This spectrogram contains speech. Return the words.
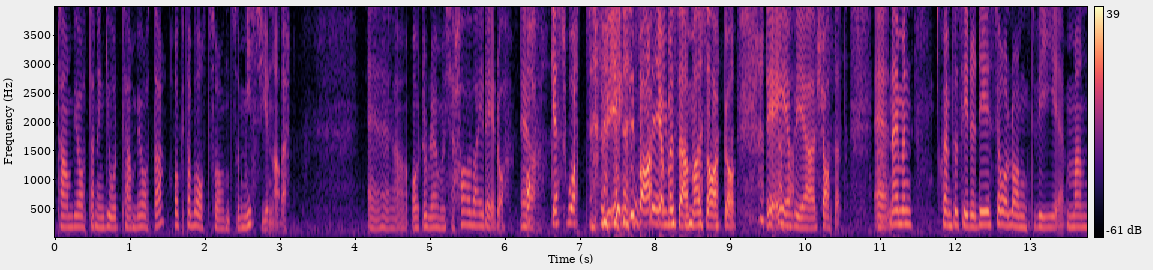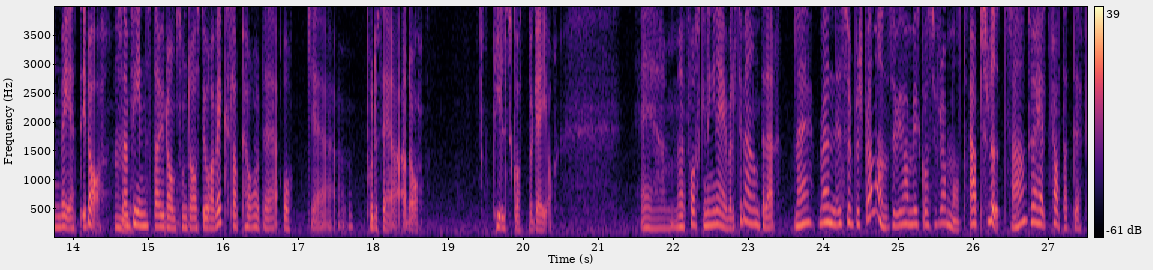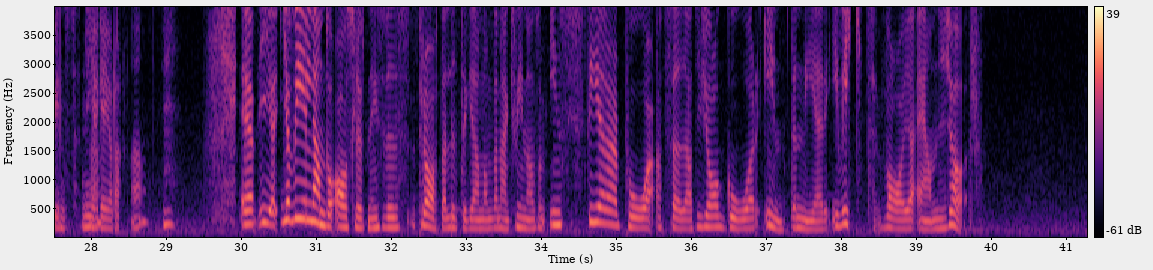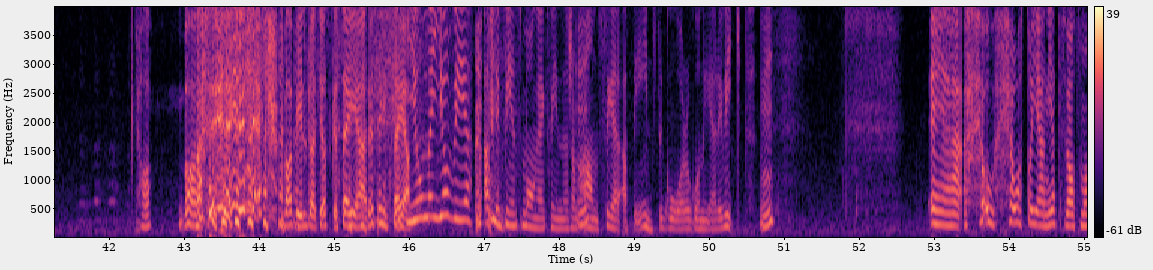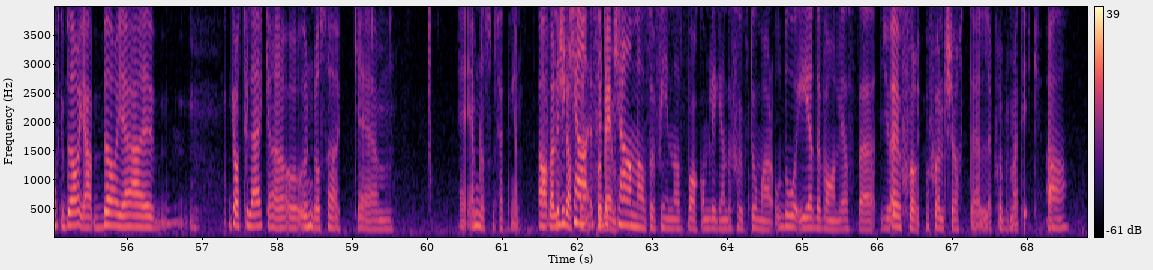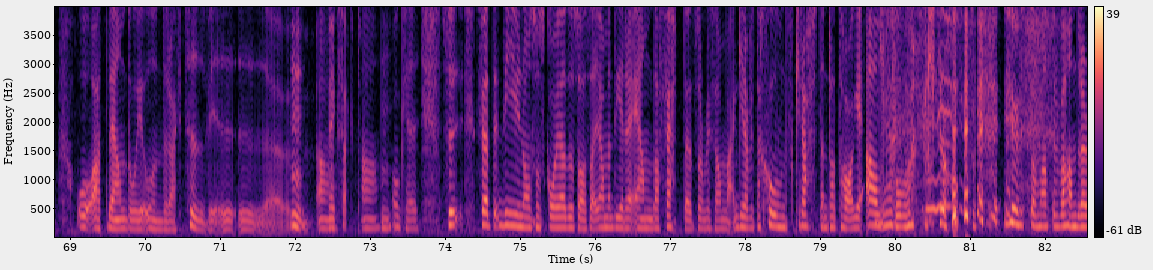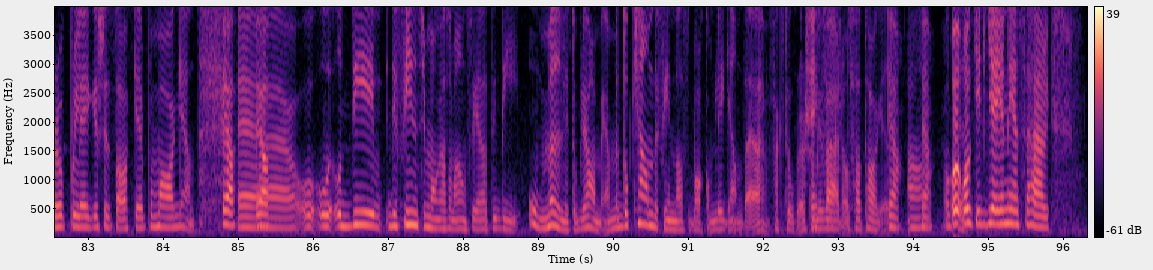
tarmbiotan, en god tarmbiota och ta bort sånt som missgynnar det. Eh, och då blir man så här, vad är det då? Ja. Oh, guess what? Vi är tillbaka på samma saker. Det eviga tjatet. Eh, nej men skämt åsido, det är så långt vi, man vet idag. Mm. Sen finns det ju de som drar stora växlar på det och eh, producerar då tillskott och grejer. Eh, men forskningen är väl tyvärr inte där. Nej, men superspännande så vi har mycket att se fram emot. Absolut. Ja. Jag tror helt klart att det finns nya ja. grejer där. Ja. Mm. Eh, jag vill ändå avslutningsvis prata lite grann om den här kvinnan som insisterar på att säga att jag går inte ner i vikt vad jag än gör. Ja, vad, vad vill du att jag ska säga? Jag tänkte säga. Jo, men jag vet att det finns många kvinnor som mm. anser att det inte går att gå ner i vikt. Mm. Eh, oh, återigen jättesvårt för man ska börja, börja gå till läkare och undersök eh, ämnesomsättningen. Ja, för, det kan, för det kan alltså finnas bakomliggande sjukdomar och då är det vanligaste just... Sköldkörtelproblematik. Ja. ja. Och att den då är underaktiv i... i eh, mm, ja, exakt. Ja, mm. Okay. Så, för att det är ju någon som skojade och sa så här, ja men det är det enda fettet som liksom gravitationskraften tar tag i allt på vår kropp. utom att det vandrar upp och lägger sig saker på magen. Ja, eh, ja. Och, och, och det, det, finns ju många som anser att det, det, är omöjligt att bli av med. Men då kan det finnas bakomliggande faktorer som exakt. är värda att ta tag i. Ja, ja. Okay. Och, och grejen är så här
